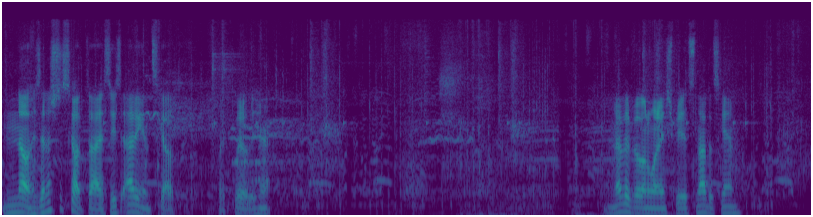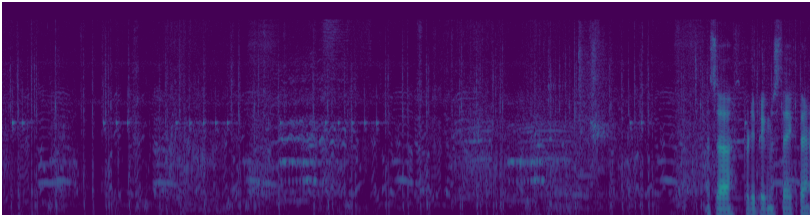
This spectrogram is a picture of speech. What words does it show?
No, his initial scout dies. He's adding in scout, quite clearly here. Another villain 1 HP. It's not his game. That's a pretty big mistake there.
